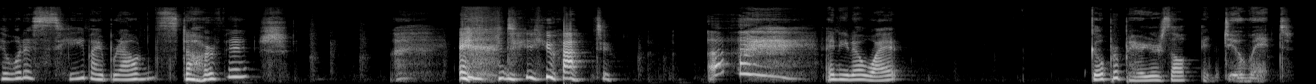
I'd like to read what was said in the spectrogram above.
They want to see my brown starfish? And you have to. And you know what? Go prepare yourself and do it.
